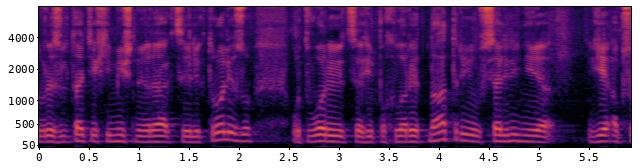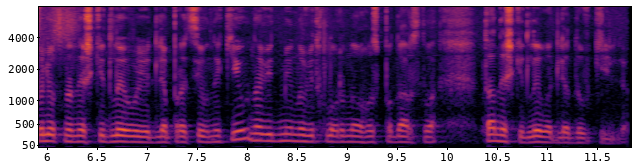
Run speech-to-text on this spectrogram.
В результаті хімічної реакції електролізу утворюється гіпохлорит натрію. Вся лінія є абсолютно нешкідливою для працівників, на відміну від хлорного господарства, та нешкідлива для довкілля.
